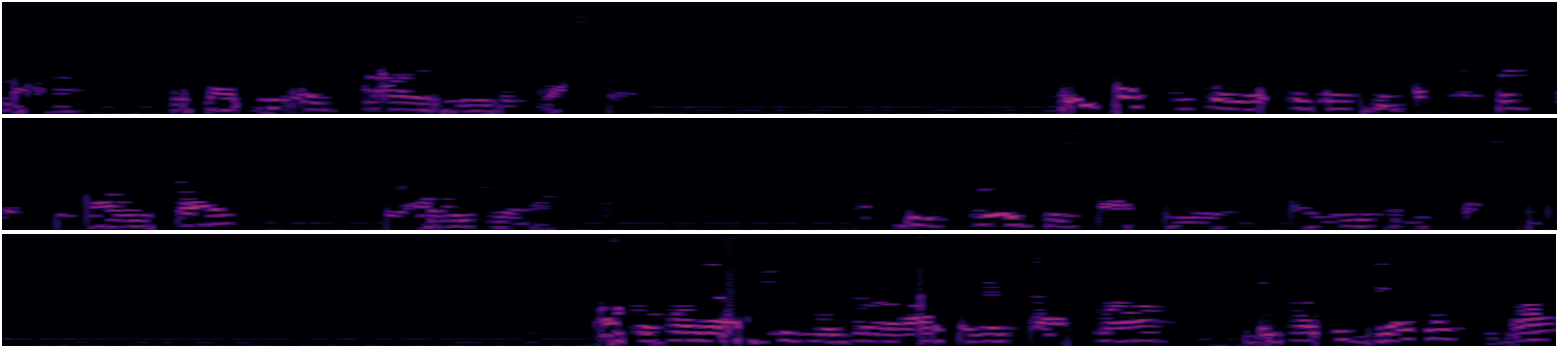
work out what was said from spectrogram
small because he empowers you to trust him. He puts you in this of the person who always does, who always will. He proves himself to you, you can trust him. Also, for that, Jesus will do a life to make that smile because he us what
